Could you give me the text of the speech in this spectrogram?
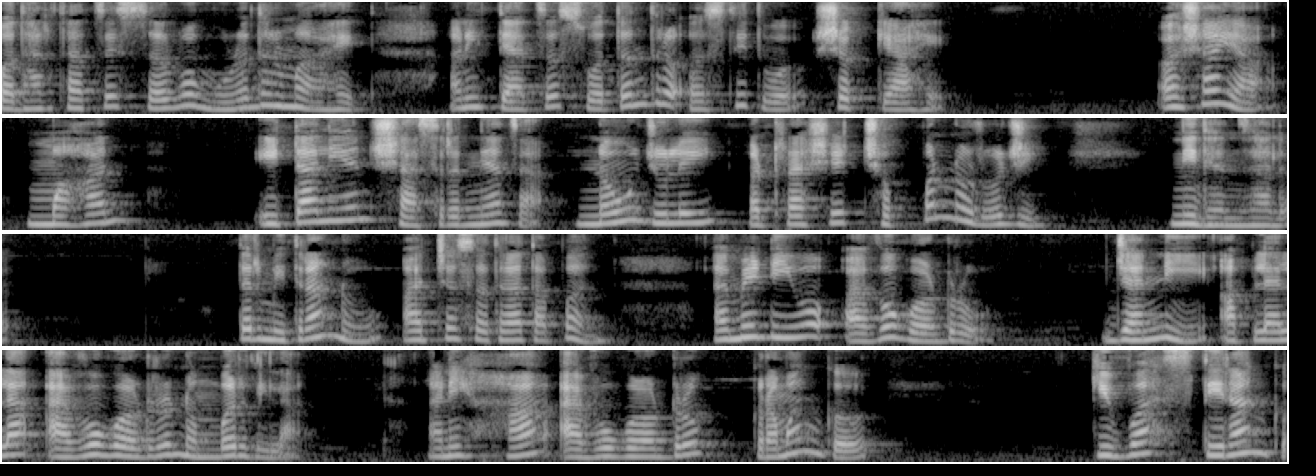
पदार्थाचे सर्व गुणधर्म आहेत आणि त्याचं स्वतंत्र अस्तित्व शक्य आहे. अशा या महान इटालियन शास्त्रज्ञाचा नऊ जुलै अठराशे छप्पन्न रोजी निधन झालं. तर मित्रांनो आजच्या सत्रात आपण अमेडिओ ॲव्होगॉड्रो ज्यांनी आपल्याला ॲव्होगॉड्रो नंबर दिला आणि हा ॲव्होगॉड्रो क्रमांक किंवा स्थिरांक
